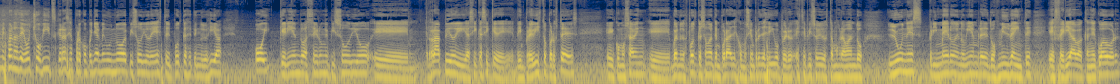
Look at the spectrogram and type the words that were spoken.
mis panas de 8 bits, gracias por acompañarme en un nuevo episodio de este, el podcast de tecnología. Hoy queriendo hacer un episodio eh, rápido y así casi que de, imprevisto para ustedes. Eh, como saben, eh, bueno, los podcasts son atemporales, como siempre les digo, pero este episodio lo estamos grabando lunes primero de noviembre de 2020. Es feriado acá en Ecuador,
